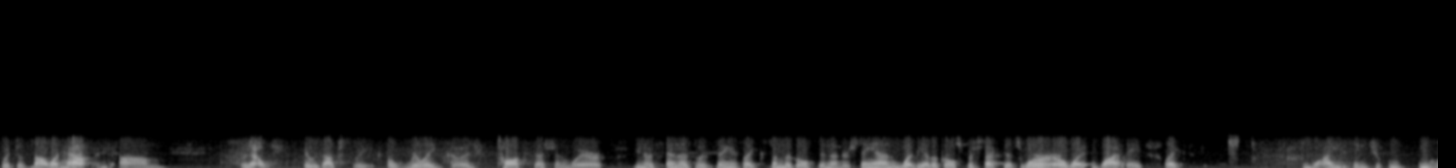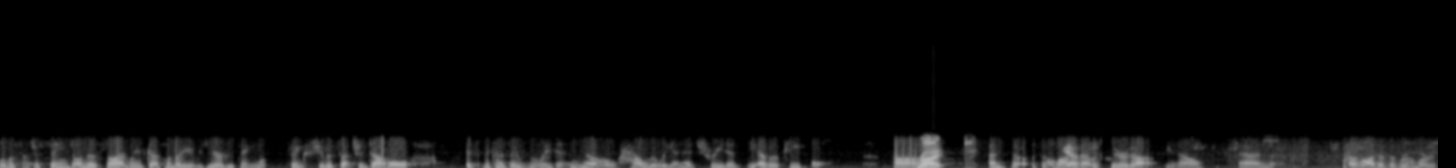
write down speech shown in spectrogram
which is not what happened. Um, no, it was actually a really good talk session where you know, and that's what the thing is like some of the girls didn't understand what the other girls' perspectives were or what why they like why you think Moolah was such a saint on this side when you've got somebody over here who think thinks she was such a devil. It's because they really didn't know how Lillian had treated the other people. Um, Right. And so, so a lot of that was cleared up, you know, and a lot of the rumors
